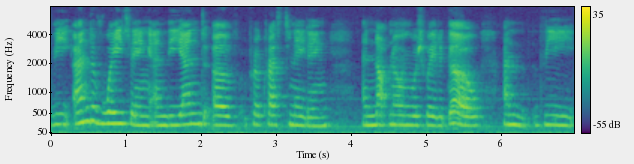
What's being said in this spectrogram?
the end of waiting and the end of procrastinating and not knowing which way to go and the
